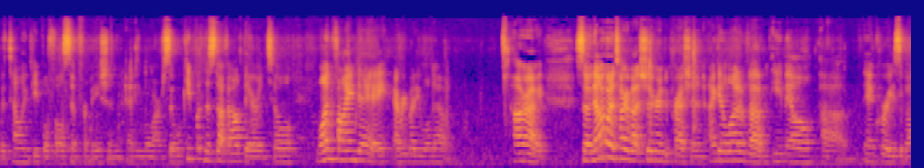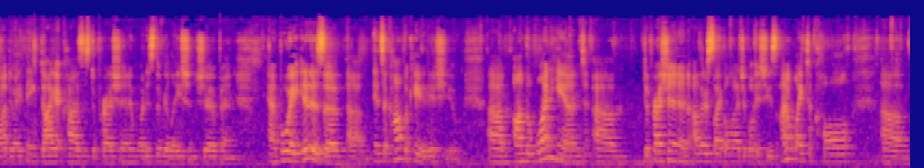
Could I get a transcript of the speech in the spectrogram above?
with telling people false information anymore. So we'll keep putting this stuff out there until one fine day everybody will know. All right. So now I want to talk about sugar and depression. I get a lot of um, email uh, inquiries about do I think diet causes depression and what is the relationship and and boy, it is a uh, it's a complicated issue. Um, on the one hand, um, depression and other psychological issues, I don't like to call um,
